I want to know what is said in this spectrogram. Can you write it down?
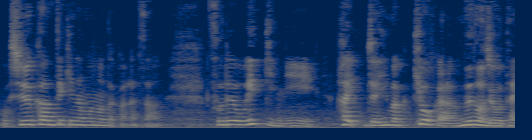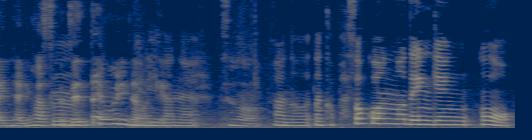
こう習慣的なものだからさそれを一気に「はいじゃあ今今日から無の状態になります」とか、うん。絶対無理なわけ。無理だね。そう。あのなんかパソコンの電源を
